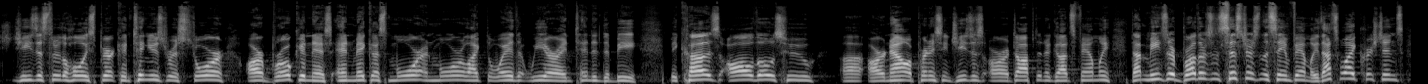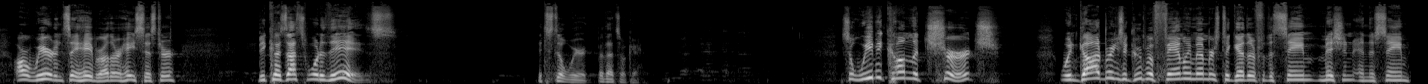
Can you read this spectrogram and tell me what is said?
Jesus, through the Holy Spirit, continues to restore our brokenness and make us more and more like the way that we are intended to be. Because all those who uh, are now apprenticing Jesus are adopted into God's family, that means they're brothers and sisters in the same family. That's why Christians are weird and say, hey, brother, hey, sister, because that's what it is. It's still weird, but that's okay. So we become the church when God brings a group of family members together for the same mission and the same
